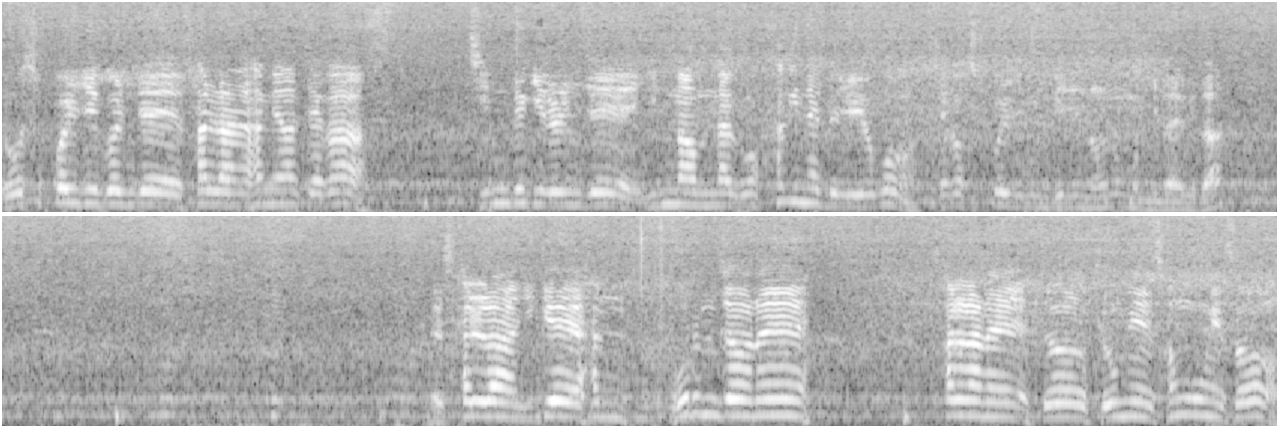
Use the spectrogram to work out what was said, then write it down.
요 숯벌집을 이제 산란을 하면 제가 진드기를 이제 있나 없나 그 확인해 드리려고 제가 숯불집을 미리 넣는 겁니다 여기다 네, 산란 이게 한 보름 전에 산란에 저 경유에 성공해서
